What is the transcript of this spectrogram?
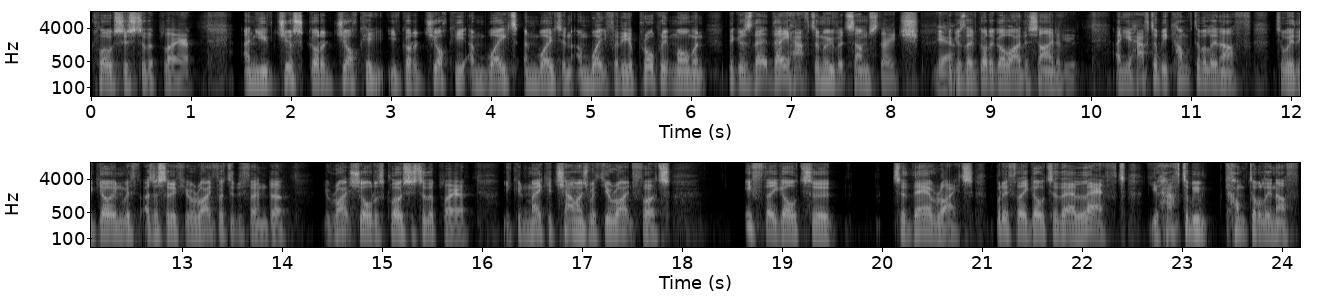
closest to the player, and you've just got to jockey. You've got to jockey and wait and wait and, and wait for the appropriate moment because they, they have to move at some stage Yeah. because they've got to go either side of you, and you have to be comfortable enough to either go in with, as I said, if you're a right-footed defender, your right shoulder's closest to the player. You can make a challenge with your right foot. If they go to to their right, but if they go to their left, you have to be comfortable enough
